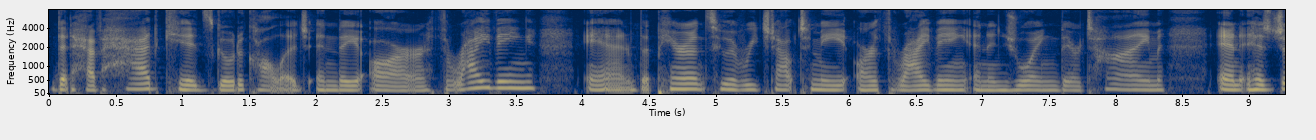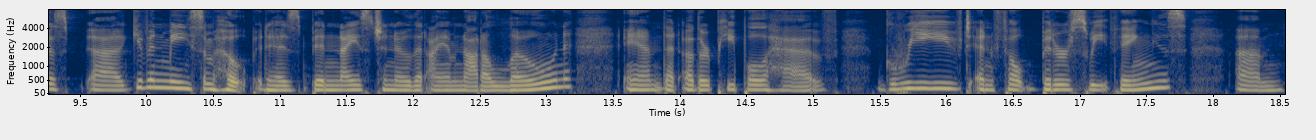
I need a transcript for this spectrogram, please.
that have had kids go to college and they are thriving, and the parents who have reached out to me are thriving and enjoying their time. And it has just uh, given me some hope. It has been nice nice to know that I am not alone and that other people have grieved and felt bittersweet things, um,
